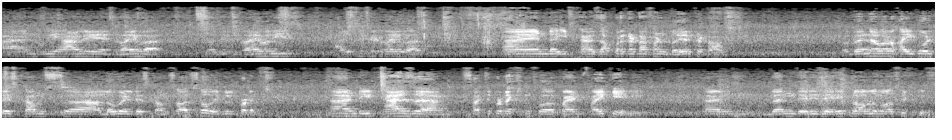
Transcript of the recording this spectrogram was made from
And we have a driver. So this driver is isolated driver. And it has upper cutoff and lower cutoff. So whenever high voltage comes uh, low voltage comes also it will protect. And it has uh, surge protection 4.5 kV and when there is any problem also it gives.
